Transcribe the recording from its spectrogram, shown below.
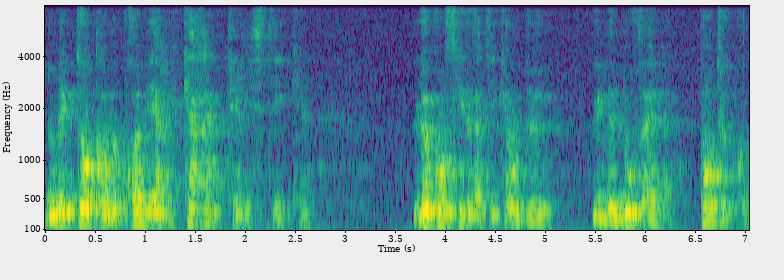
nous mettons comme première caractéristique le Concile Vatican II, une nouvelle Pentecôte.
